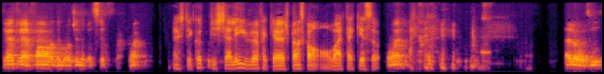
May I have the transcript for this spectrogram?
très, très fort de mon gin récif. Ouais. Je t'écoute, puis je salive, là, fait que je pense qu'on va attaquer ça. Ouais. Allons-y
